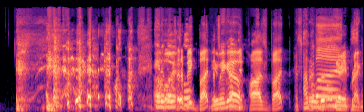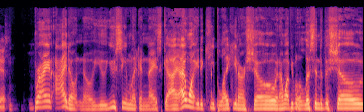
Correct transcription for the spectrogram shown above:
and Oh, I'm boy. a Is it a little- big butt? Here we go. pregnant Pause butt. That's I'm a little- very pregnant. Brian, I don't know you. You seem like a nice guy. I want you to keep liking our show, and I want people to listen to the show.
